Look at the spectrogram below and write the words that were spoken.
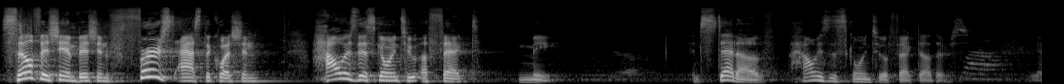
Selfish ambition first asks the question how is this going to affect me? Yeah. Instead of how is this going to affect others? Wow. Yeah.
